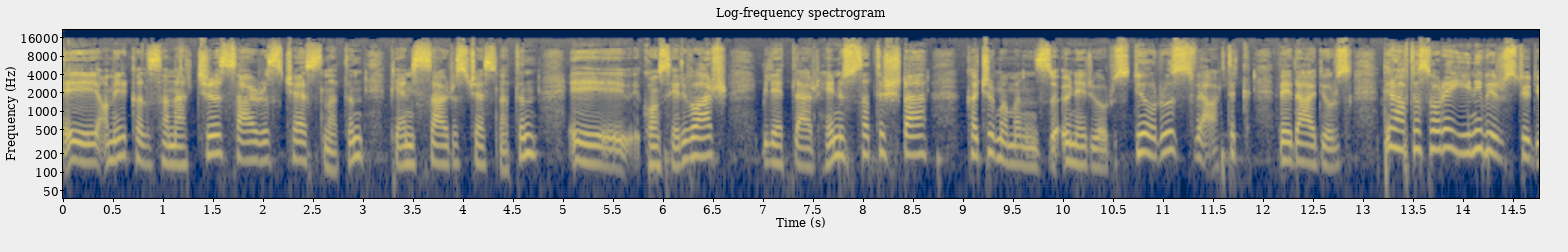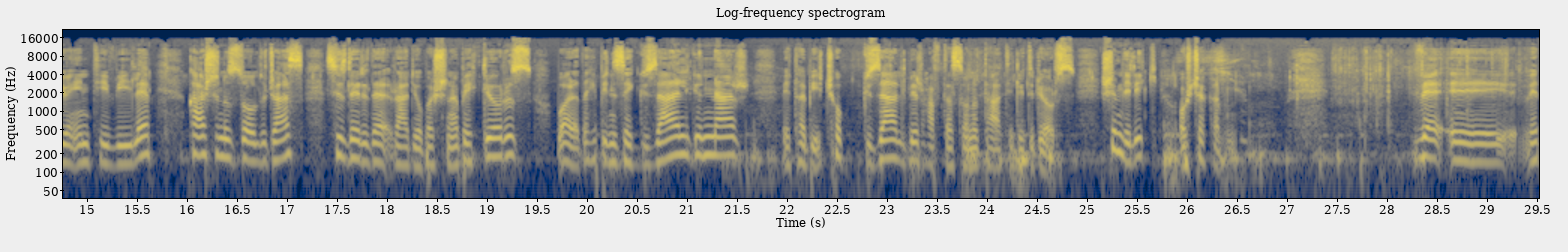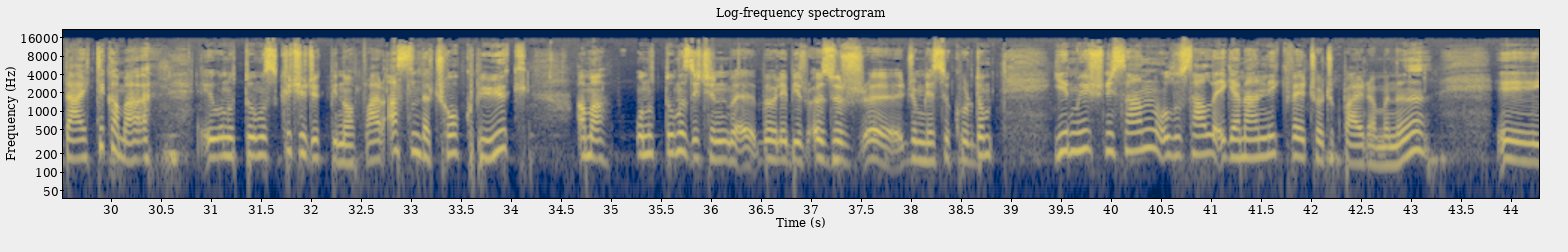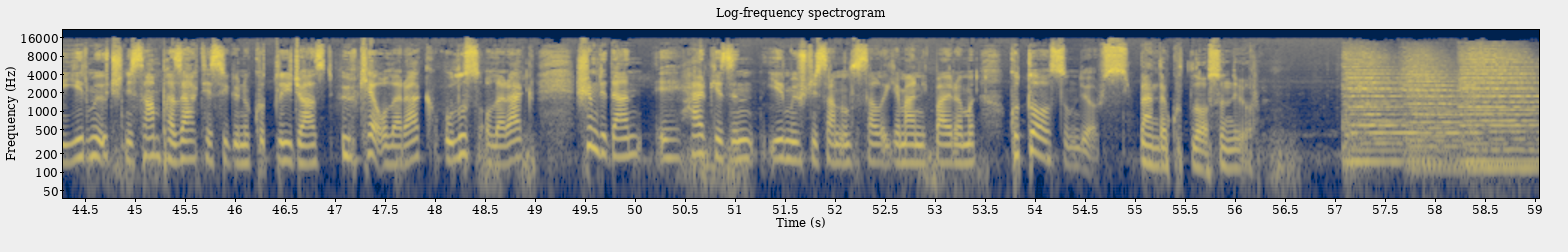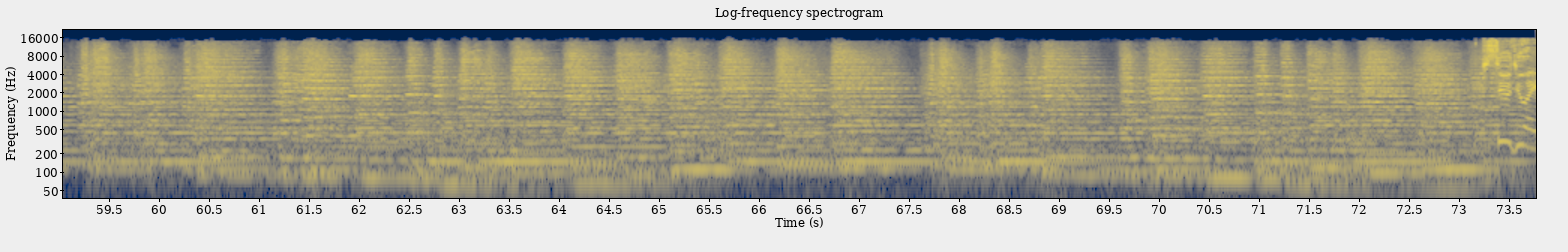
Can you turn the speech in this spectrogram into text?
e, Amerikalı sanatçı Cyrus Chestnut'ın, piyanist Cyrus Chestnut'ın e, konseri var. Biletler henüz satışta kaçırmamanızı öneriyoruz diyoruz ve artık veda ediyoruz. Bir hafta sonra yeni bir Stüdyo NTV ile karşınızda olacağız. Sizleri de radyo başına bekliyoruz. Bu arada hepinize güzel günler ve tabii çok güzel bir hafta sonu tatili diliyoruz. Şimdilik hoşçakalın. Ve e, veda ettik ama e, unuttuğumuz küçücük bir not var. Aslında çok büyük ama unuttuğumuz için e, böyle bir özür e, cümlesi kurdum. 23 Nisan Ulusal Egemenlik ve Çocuk Bayramı'nı 23 e, Nisan pazartesi günü kutlayacağız ülke olarak, ulus olarak. Şimdiden herkesin 23 Nisan Ulusal Egemenlik Bayramı kutlu olsun diyoruz. Ben de kutlu olsun diyorum.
